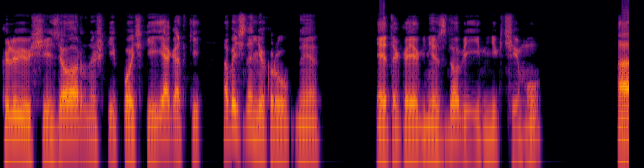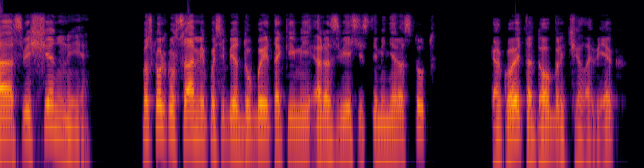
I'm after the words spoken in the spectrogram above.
клюющие зернышки, почки и ягодки, обычно не крупные. Этакое гнездовье им ни к чему а священные, поскольку сами по себе дубы такими развесистыми не растут, какой-то добрый человек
